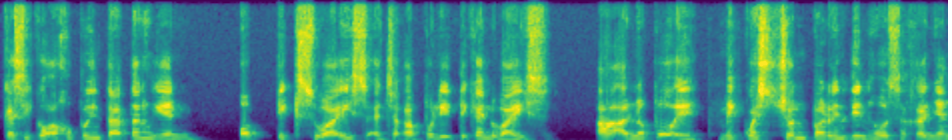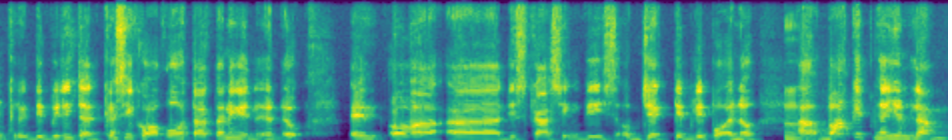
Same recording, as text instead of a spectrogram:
Kasi kung ako po yung tatanungin, optics wise at saka political ah ano po eh, may question pa rin din ho sa kanyang kredibilidad. Kasi kung ako tatanungin and, and ah, ah, discussing this objectively po ano, ah, bakit ngayon lang?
